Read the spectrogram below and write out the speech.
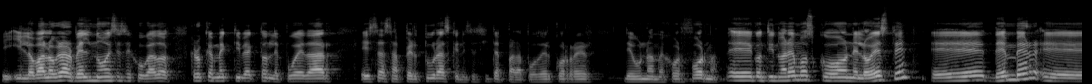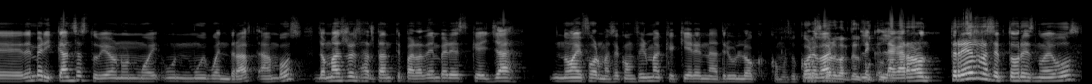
y, y lo va a lograr. Bell no es ese jugador. Creo que Mekti Becton le puede dar esas aperturas que necesita para poder correr de una mejor forma. Eh, continuaremos con el oeste. Eh, Denver, eh, Denver y Kansas tuvieron un muy, un muy buen draft ambos. Lo más resaltante para Denver es que ya no hay forma. Se confirma que quieren a Drew Locke como su coreback. Le, agarraron tres receptores nuevos.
